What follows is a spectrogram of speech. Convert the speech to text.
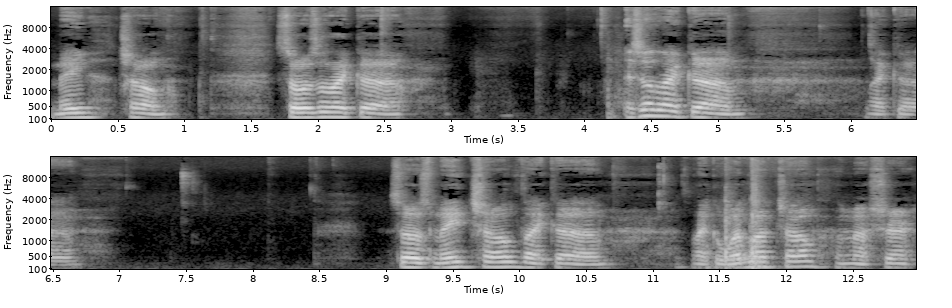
Maid child. So is it like a is it like um like a so it's maid child like a like a wedlock child? I'm not sure.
